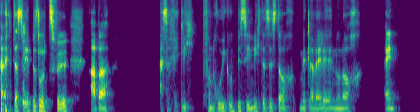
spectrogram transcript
das wäre ein bisschen viel. Aber also wirklich von ruhig und besinnlich, das ist doch mittlerweile nur noch ein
